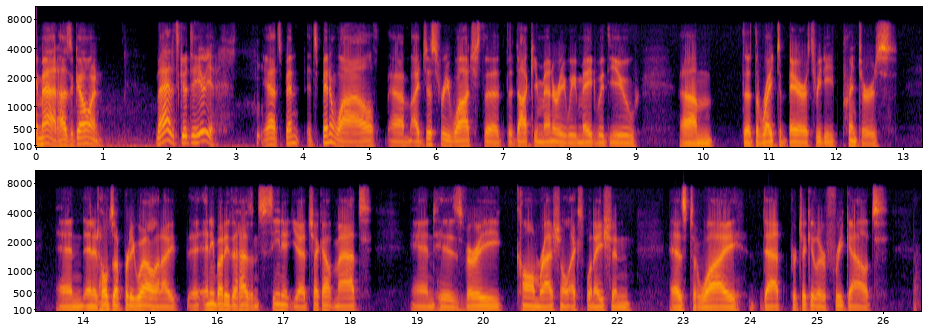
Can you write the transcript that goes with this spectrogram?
Hey Matt, how's it going? Matt, it's good to hear you. yeah, it's been it's been a while. Um, I just rewatched the the documentary we made with you, um, the the right to bear 3D printers, and and it holds up pretty well. And I anybody that hasn't seen it yet, check out Matt and his very calm, rational explanation as to why that particular freak out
